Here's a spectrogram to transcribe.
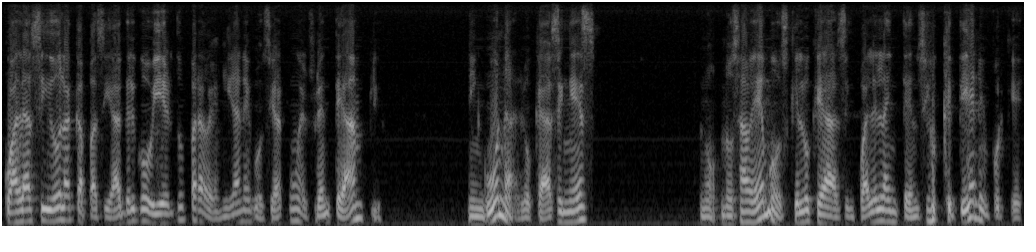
¿cuál ha sido la capacidad del gobierno para venir a negociar con el Frente Amplio? Ninguna. Lo que hacen es, no, no sabemos qué es lo que hacen, cuál es la intención que tienen, porque,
